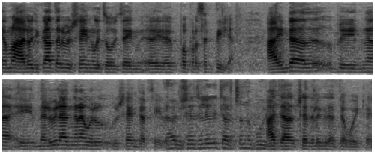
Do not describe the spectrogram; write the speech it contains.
നമ്മൾ ആലോചിക്കാത്തൊരു വിഷയങ്ങൾ ചോദിച്ചാൽ ഇപ്പോൾ പ്രസക്തിയില്ല. അതിന്റെ അത് പിന്നെ ഈ നിലവിൽ അങ്ങനെ ഒരു വിഷയം ചർച്ച ആ ചെയ്തു വിഷയത്തിലേക്ക് ചർച്ച ഒന്നും പോയി ആ വിഷയത്തിലേക്ക് ചർച്ച പോയിട്ടേ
